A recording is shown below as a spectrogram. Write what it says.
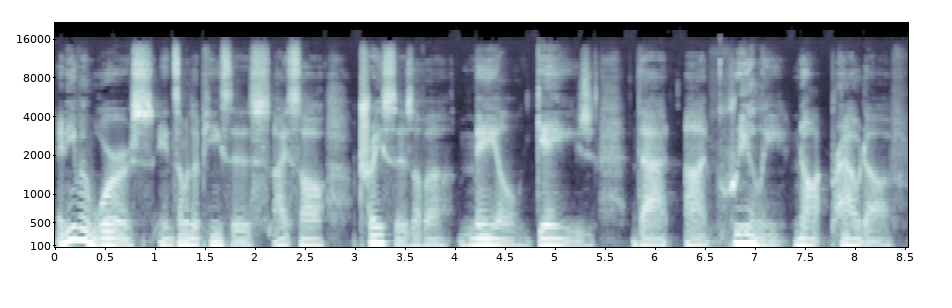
And even worse, in some of the pieces, I saw traces of a male gaze that I'm really not proud of.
